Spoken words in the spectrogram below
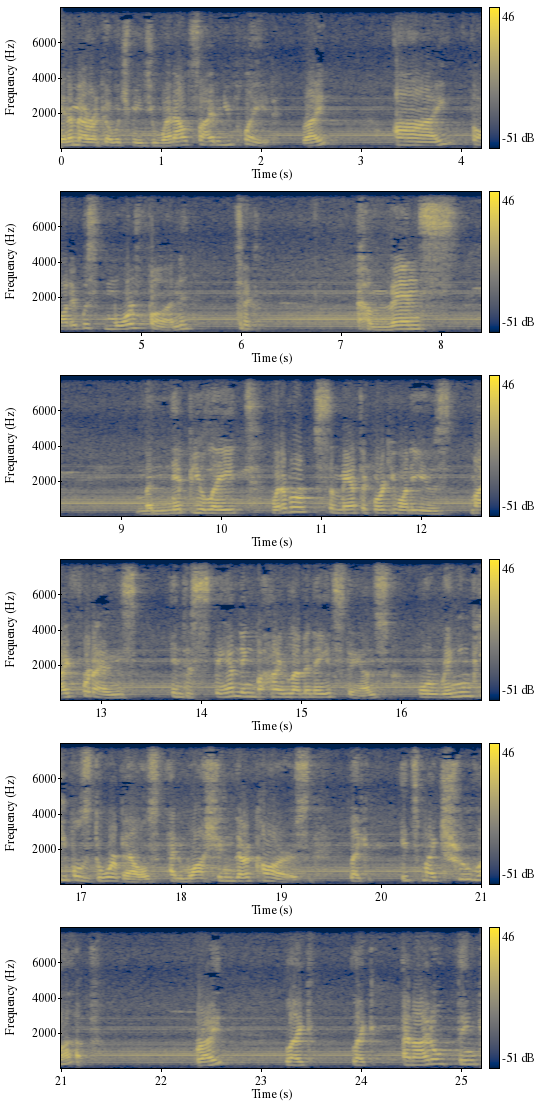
in America, which means you went outside and you played, right? I thought it was more fun to convince, manipulate, whatever semantic word you want to use, my friends into standing behind lemonade stands or ringing people's doorbells and washing their cars. Like, it's my true love, right? Like, like, and I don't think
